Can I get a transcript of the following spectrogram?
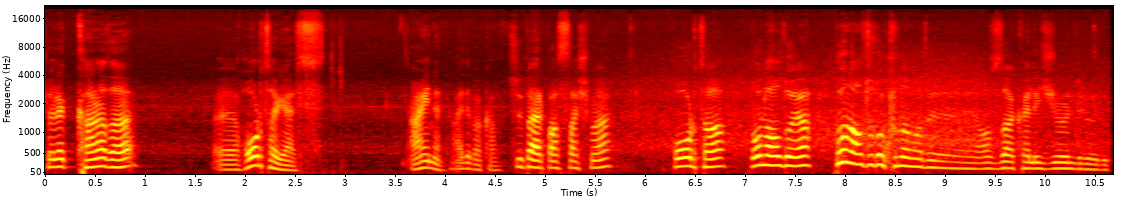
Şöyle Kanada e, Horta gelsin. Aynen hadi bakalım. Süper paslaşma. Horta Ronaldo'ya. Ronaldo dokunamadı. Az daha kaleciyi öldürüyorduk.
